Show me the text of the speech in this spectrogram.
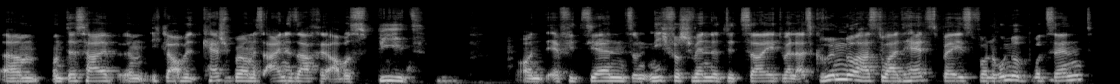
Ähm, und deshalb, ähm, ich glaube, Cashburn ist eine Sache, aber Speed und Effizienz und nicht verschwendete Zeit, weil als Gründer hast du halt Headspace von 100 Prozent.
